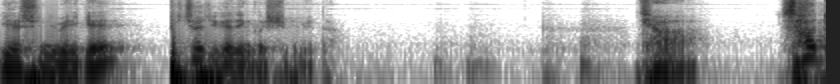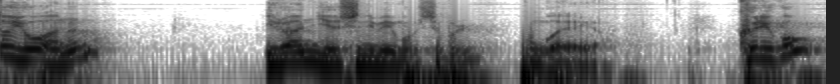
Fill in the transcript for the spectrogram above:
예수님에게 비춰지게 된 것입니다. 자, 사도 요한은 이러한 예수님의 모습을 본 거예요. 그리고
